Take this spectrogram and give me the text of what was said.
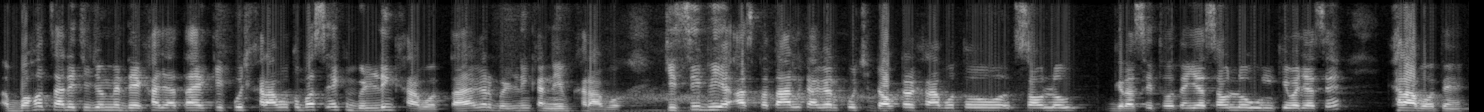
बहुत सारी चीज़ों में देखा जाता है कि कुछ खराब हो तो बस एक बिल्डिंग खराब होता है, अगर बिल्डिंग का नींव खराब हो। किसी भी अस्पताल का अगर कुछ डॉक्टर खराब हो तो सौ लोग ग्रसित होते हैं या सौ लोग उनकी वजह से खराब होते हैं।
